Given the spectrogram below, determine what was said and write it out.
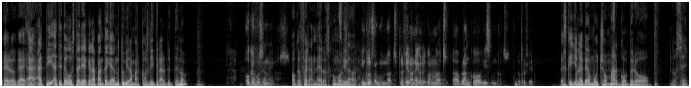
Es lo que hay. A, a ti, a ti te gustaría que la pantalla no tuviera marcos, literalmente, ¿no? O que fuesen negros. O que fueran negros, como Sí, es ahora. incluso con notch. Prefiero negro y con notch a blanco y sin notch. Lo prefiero. Es que yo le veo mucho marco, pero pff, no sé.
